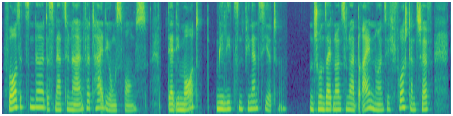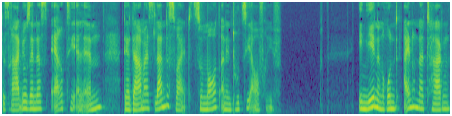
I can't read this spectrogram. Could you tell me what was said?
Vorsitzender des Nationalen Verteidigungsfonds, der die Mordmilizen finanzierte und schon seit 1993 Vorstandschef des Radiosenders RTLM, der damals landesweit zum Mord an den Tutsi aufrief. In jenen rund 100 Tagen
